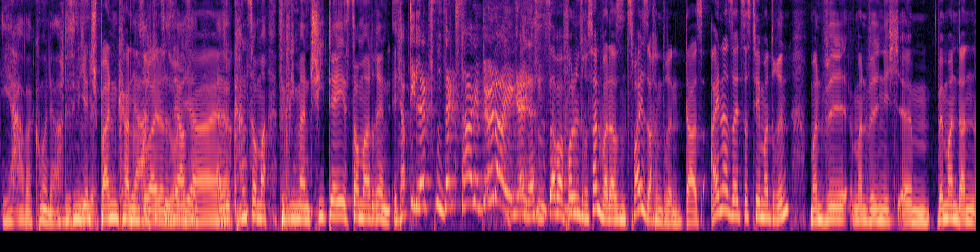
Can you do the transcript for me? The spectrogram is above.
ja, aber guck mal, der achtet sich nicht so sehr- entspannen kann und so weiter und so Ja, ja. Also du kannst doch mal, wirklich mal ein Cheat Day ist doch mal drin. Ich habe die letzten sechs Tage Döner Ey, das gegessen. ist aber voll interessant, weil da sind zwei Sachen drin. Da ist einerseits das Thema drin, man will, man will nicht, ähm, wenn man dann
